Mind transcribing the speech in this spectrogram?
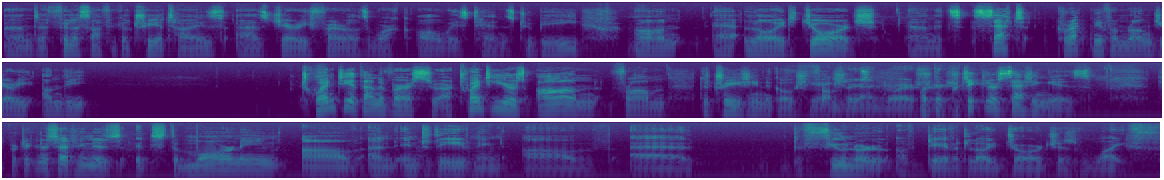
and a philosophical treatise, as Jerry Farrell's work always tends to be, on uh, Lloyd George. And it's set, correct me if I'm wrong, Jerry, on the 20th anniversary, or 20 years on from the treaty negotiations. From the Anglo-Irish But the particular setting is The particular setting is it's the morning of and into the evening of uh, the funeral of David Lloyd George's wife.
